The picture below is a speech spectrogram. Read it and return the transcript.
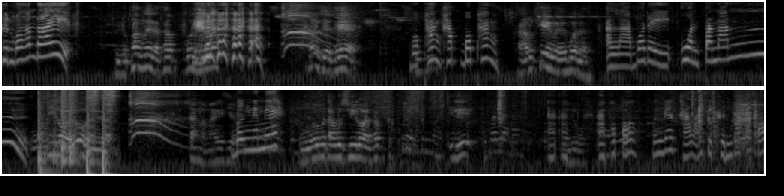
ขึ้นบ่ทันได้กินกับพังเลยแหละครับบ่เหลือพังแท้แท้บ่พังครับบ่พังขามันเข้เลยบ่น่ะอัลลาบ่ได้อ้วนปานนั้น สี่ร้อยโลเลยอะช่างน้ำหนักเทียมเบิ่งได้แม่โอ้ยมาตามกูสี่ร้อยครับอีหลี อะอะอะพ่อเปาเบิ่งเด้อขาหลังสิขึ้นบ่พ่อเปา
